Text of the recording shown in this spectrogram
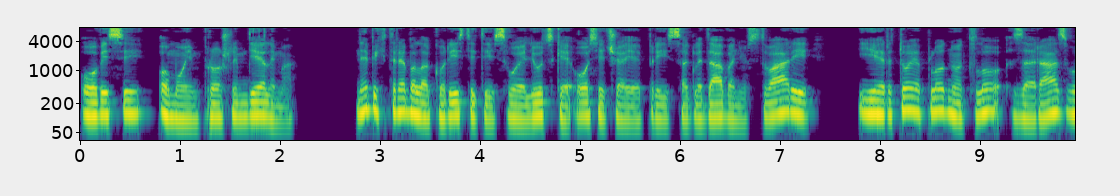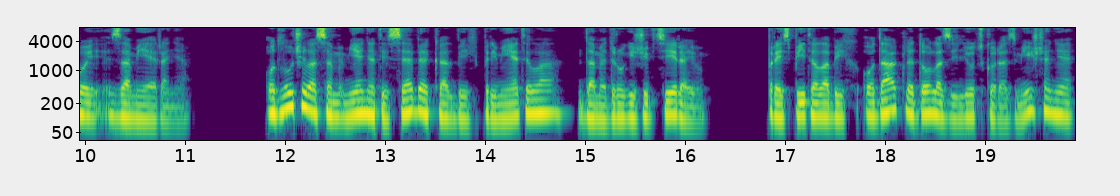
ovisi o mojim prošlim dijelima. Ne bih trebala koristiti svoje ljudske osjećaje pri sagledavanju stvari, jer to je plodno tlo za razvoj zamjeranja. Odlučila sam mijenjati sebe kad bih primijetila da me drugi živciraju. Preispitala bih odakle dolazi ljudsko razmišljanje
